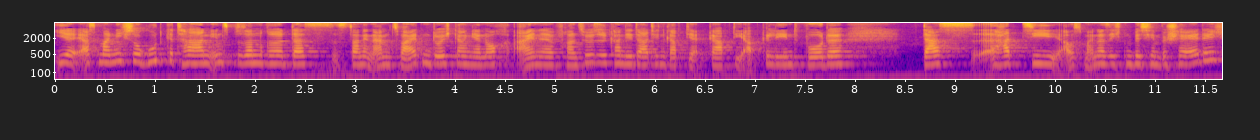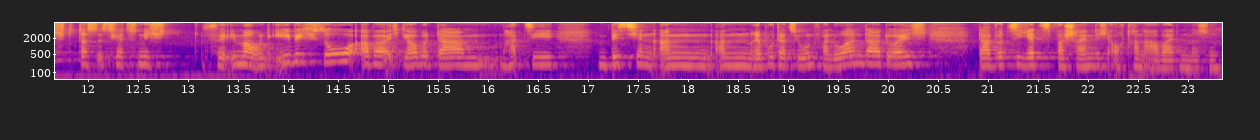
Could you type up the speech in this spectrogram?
ihr erstmal nicht so gut getan, insbesondere, dass es dann in einem zweiten Durchgang ja noch eine französische Kandidatin gab, die, gab, die abgelehnt wurde. Das hat sie aus meiner Sicht ein bisschen beschädigt. Das ist jetzt nicht für immer und ewig so, aber ich glaube, da hat sie ein bisschen an, an Reputation verloren dadurch. Da wird sie jetzt wahrscheinlich auch dran arbeiten müssen.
